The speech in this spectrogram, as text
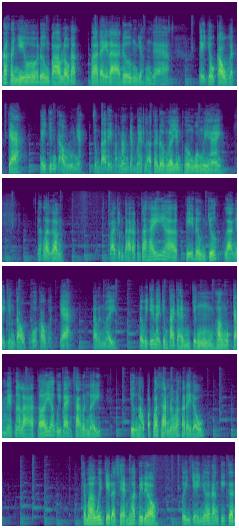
rất là nhiều đường vào lô đất và đây là đường dẫn ra ngay chỗ cầu gạch cha ngay chân cầu luôn nha. Chúng ta đi khoảng 500m là tới đường Lê Văn Khương quận 12 rất là gần. Và chúng ta đã cũng ta thấy uh, phía đường trước là ngay chân cầu của cầu gạch cha ở bên Mỹ. Từ vị trí này chúng ta chạy chừng hơn 100m nữa là tới uh, quỹ ban xã Bình Mỹ. Trường học Bách Hóa Xanh đâu rất là đầy đủ. Cảm ơn quý anh chị đã xem hết video. Quý anh chị nhớ đăng ký kênh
